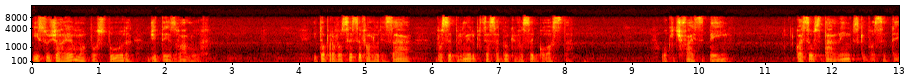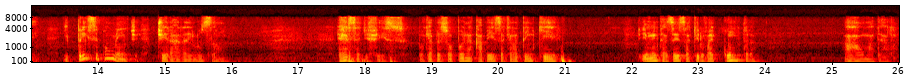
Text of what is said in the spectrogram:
Isso já é uma postura de desvalor. Então, para você se valorizar, você primeiro precisa saber o que você gosta, o que te faz bem, quais são os talentos que você tem e, principalmente, tirar a ilusão. Essa é difícil, porque a pessoa põe na cabeça que ela tem que e muitas vezes aquilo vai contra a alma dela.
